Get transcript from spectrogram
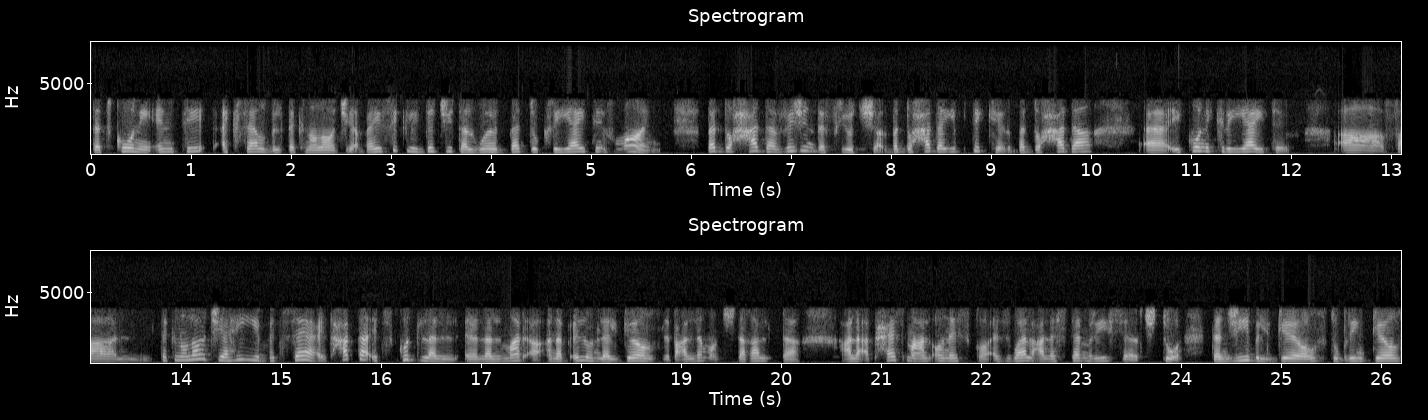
تتكوني انت excel بالتكنولوجيا. Basically digital world بده creative mind بده حدا vision the future بده حدا يبتكر. بده حدا uh, يكون creative آه فالتكنولوجيا هي بتساعد. حتى it's good للمرأة. أنا بقول لهم لل girls اللي بعلمهم اشتغلت على أبحاث مع الأونسكو as well على STEM research to تنجيب ال girls to bring girls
